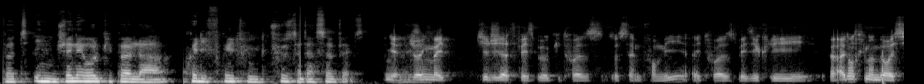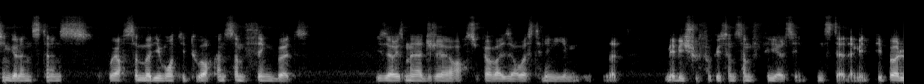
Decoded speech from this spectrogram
But in general, people are pretty free to choose their subjects. Yeah, during my PhD at Facebook, it was the same for me. It was basically I don't remember a single instance where somebody wanted to work on something, but either his manager or supervisor was telling him that maybe should focus on something else instead. I mean, people,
